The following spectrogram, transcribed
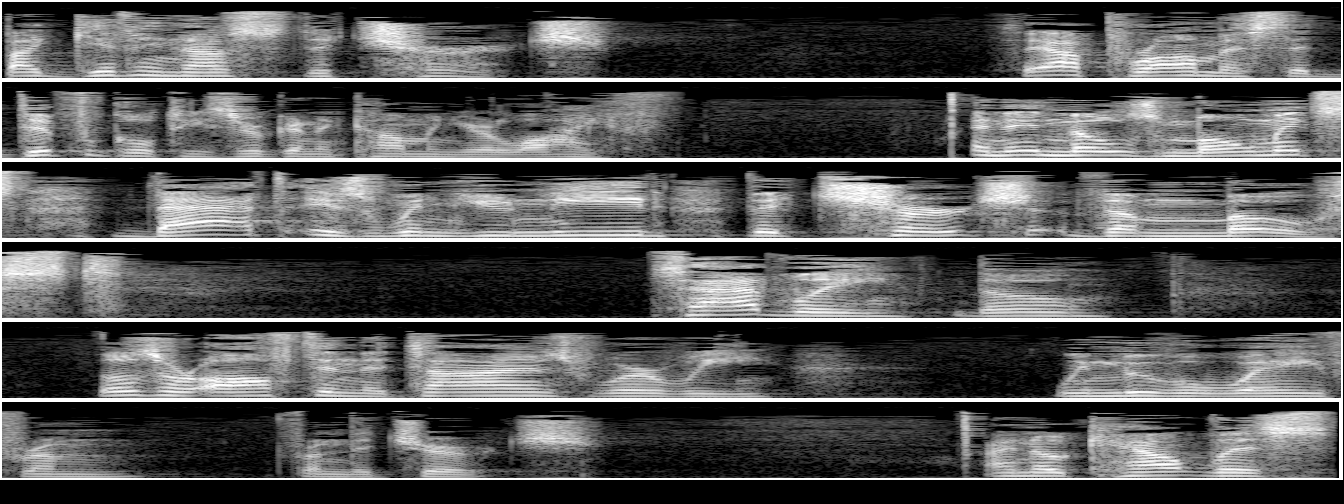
by giving us the church. Say, I promise that difficulties are going to come in your life. And in those moments, that is when you need the church the most. Sadly, though, those are often the times where we, we move away from, from the church. I know countless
